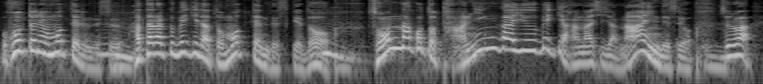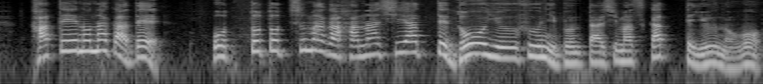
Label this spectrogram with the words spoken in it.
本当に思ってるんです。働くべきだと思ってるんですけど、そんなこと他人が言うべき話じゃないんですよ。それは家庭の中で夫と妻が話し合ってどういうふうに分担しますかっていうのを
